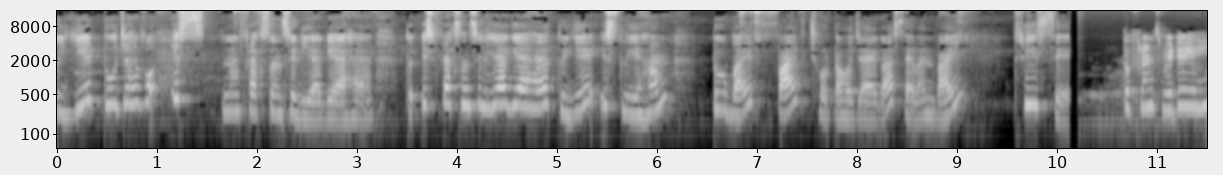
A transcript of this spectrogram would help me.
तो ये टू जो है वो इस फ्रैक्शन से लिया गया है। तो इस फ्रैक्शन से लिया गया है तो ये इसलिए हम टू बाई फाइव छोटा हो जाएगा, सेवन बाई थ्री से। तो फ्रेंड्स, वीडियो यही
